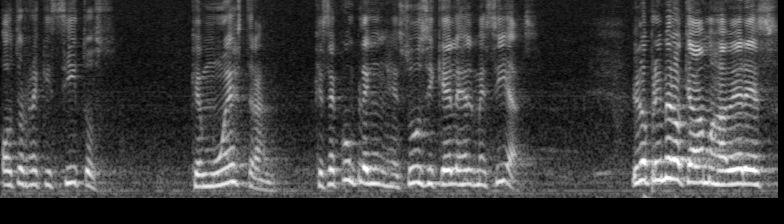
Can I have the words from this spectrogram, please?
otros requisitos que muestran que se cumplen en Jesús y que Él es el Mesías. Y lo primero que vamos a ver es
